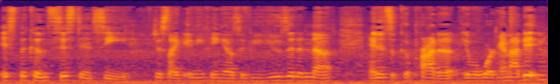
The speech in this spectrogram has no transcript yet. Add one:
it's the consistency, just like anything else. If you use it enough and it's a good product, it will work. And I didn't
